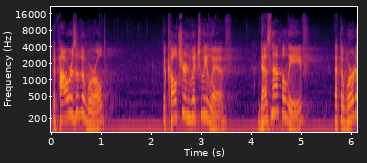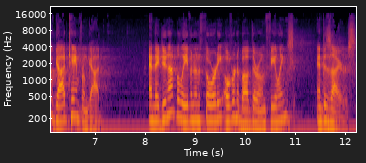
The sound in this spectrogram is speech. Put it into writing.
The powers of the world, the culture in which we live, does not believe that the Word of God came from God. And they do not believe in an authority over and above their own feelings and desires.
